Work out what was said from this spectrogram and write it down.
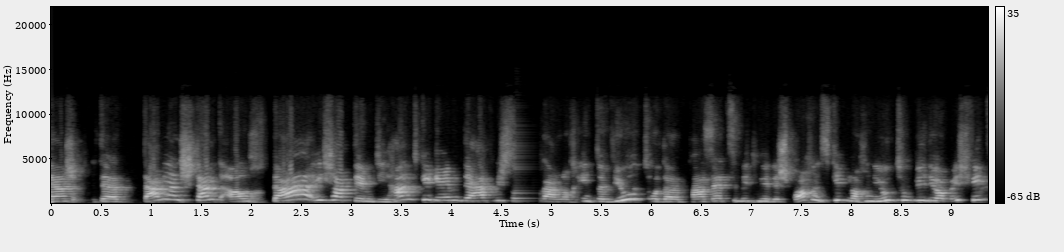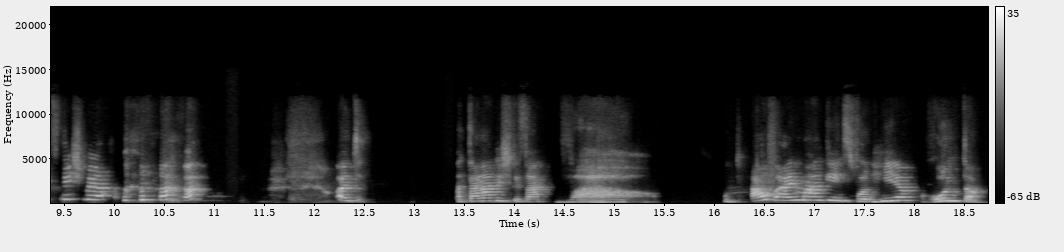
Der, der Damian stand auch da. Ich habe dem die Hand gegeben. Der hat mich sogar noch interviewt oder ein paar Sätze mit mir gesprochen. Es gibt noch ein YouTube-Video, aber ich finde es nicht mehr. und, und dann habe ich gesagt, wow. Und auf einmal ging es von hier runter.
